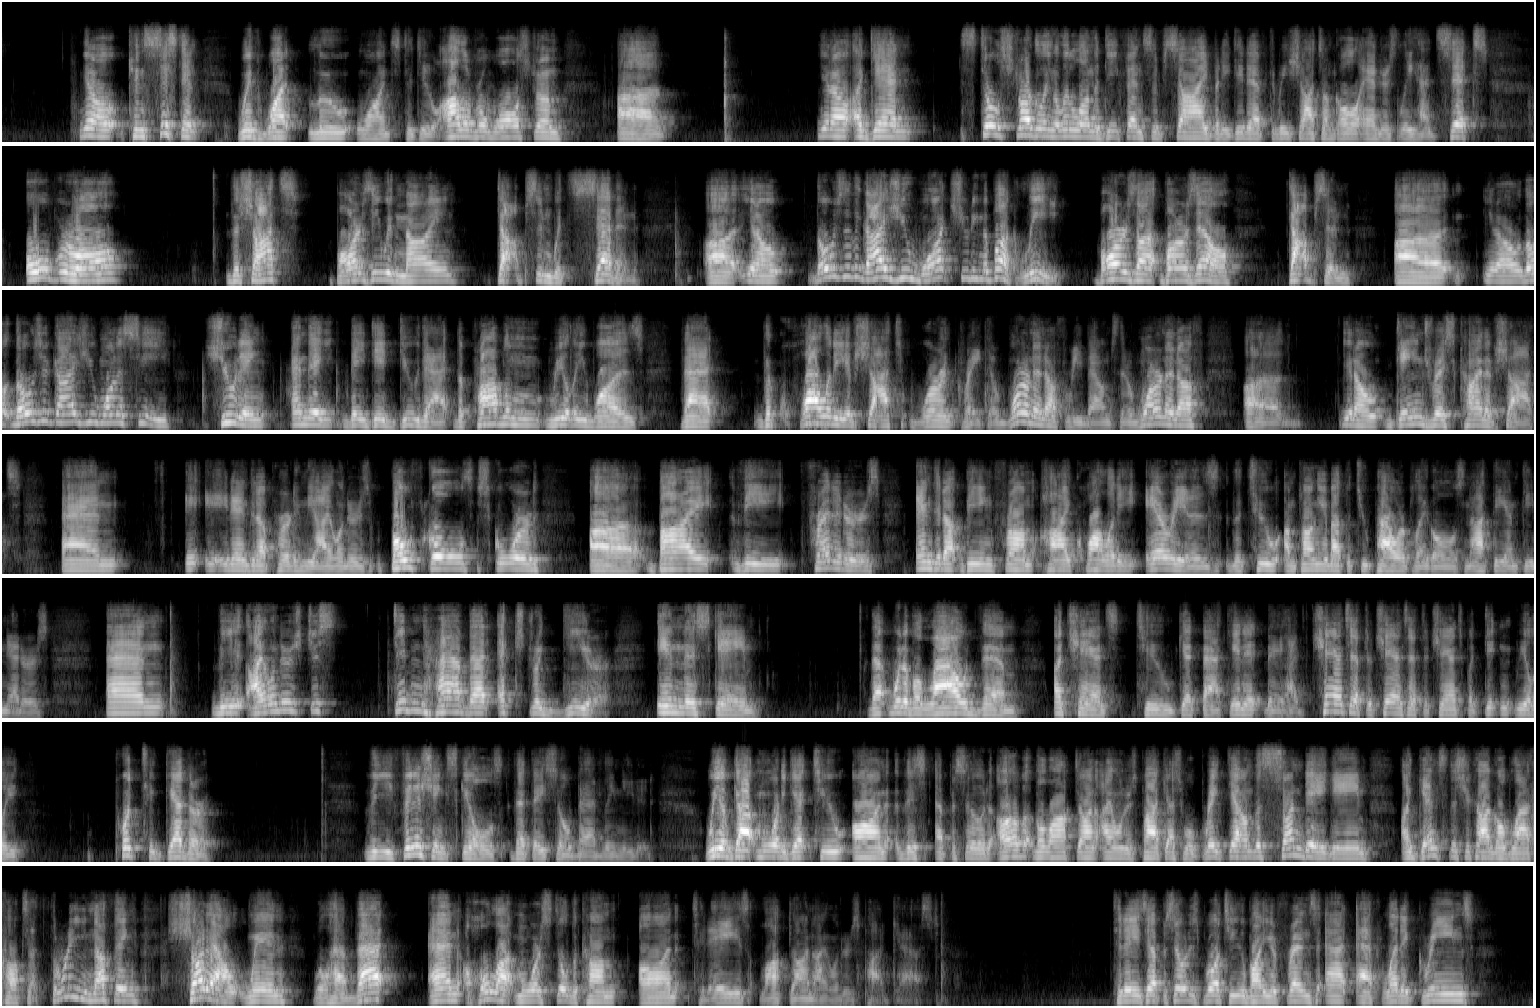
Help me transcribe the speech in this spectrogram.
you know, consistent with what Lou wants to do. Oliver Wahlstrom, uh, you know, again, still struggling a little on the defensive side, but he did have three shots on goal. Anders Lee had six overall, the shots, Barzy with nine, Dobson with seven. Uh, you know, those are the guys you want shooting the puck. Lee, Barza, Barzal, Dobson. Uh, you know, th- those are guys you want to see shooting, and they they did do that. The problem really was that the quality of shots weren't great. There weren't enough rebounds. There weren't enough uh, you know, dangerous kind of shots. And it, it ended up hurting the Islanders. Both goals scored uh, by the Predators ended up being from high quality areas. The two, I'm talking about the two power play goals, not the empty netters. And the Islanders just didn't have that extra gear in this game that would have allowed them a chance to get back in it. They had chance after chance after chance, but didn't really put together the finishing skills that they so badly needed. We have got more to get to on this episode of the Locked On Islanders podcast. We'll break down the Sunday game against the Chicago Blackhawks, a 3 0 shutout win. We'll have that and a whole lot more still to come on today's Locked On Islanders podcast. Today's episode is brought to you by your friends at Athletic Greens.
